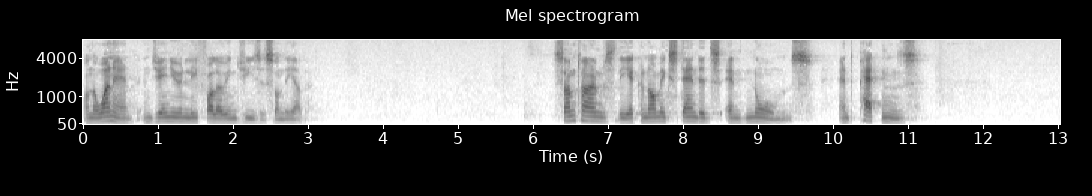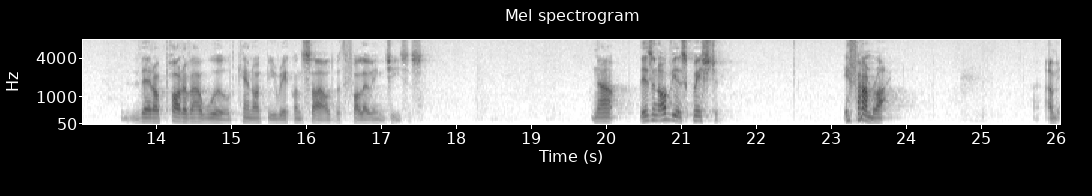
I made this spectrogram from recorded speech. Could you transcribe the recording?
on the one hand, and genuinely following Jesus on the other. Sometimes the economic standards and norms and patterns that are part of our world cannot be reconciled with following Jesus. Now, there's an obvious question. If I'm right, I mean,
